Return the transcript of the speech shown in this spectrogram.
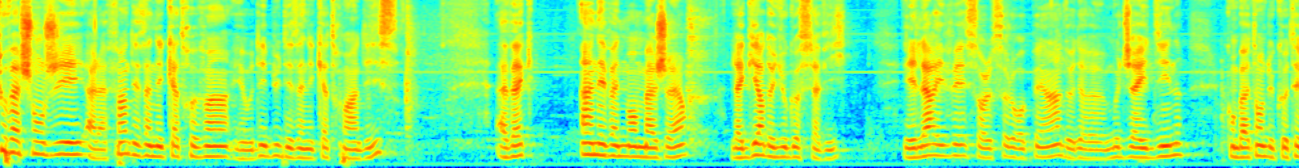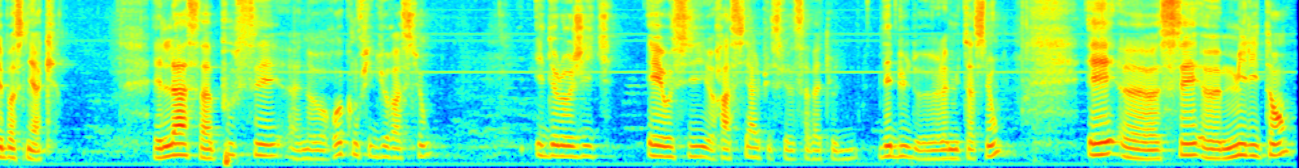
Tout va changer à la fin des années 80 et au début des années 90 avec un événement majeur, la guerre de Yougoslavie et l'arrivée sur le sol européen de, de combattant du côté bosniaque. Et là, ça a poussé à une reconfiguration idéologique et aussi raciale, puisque ça va être le début de la mutation. Et euh, ces euh, militants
